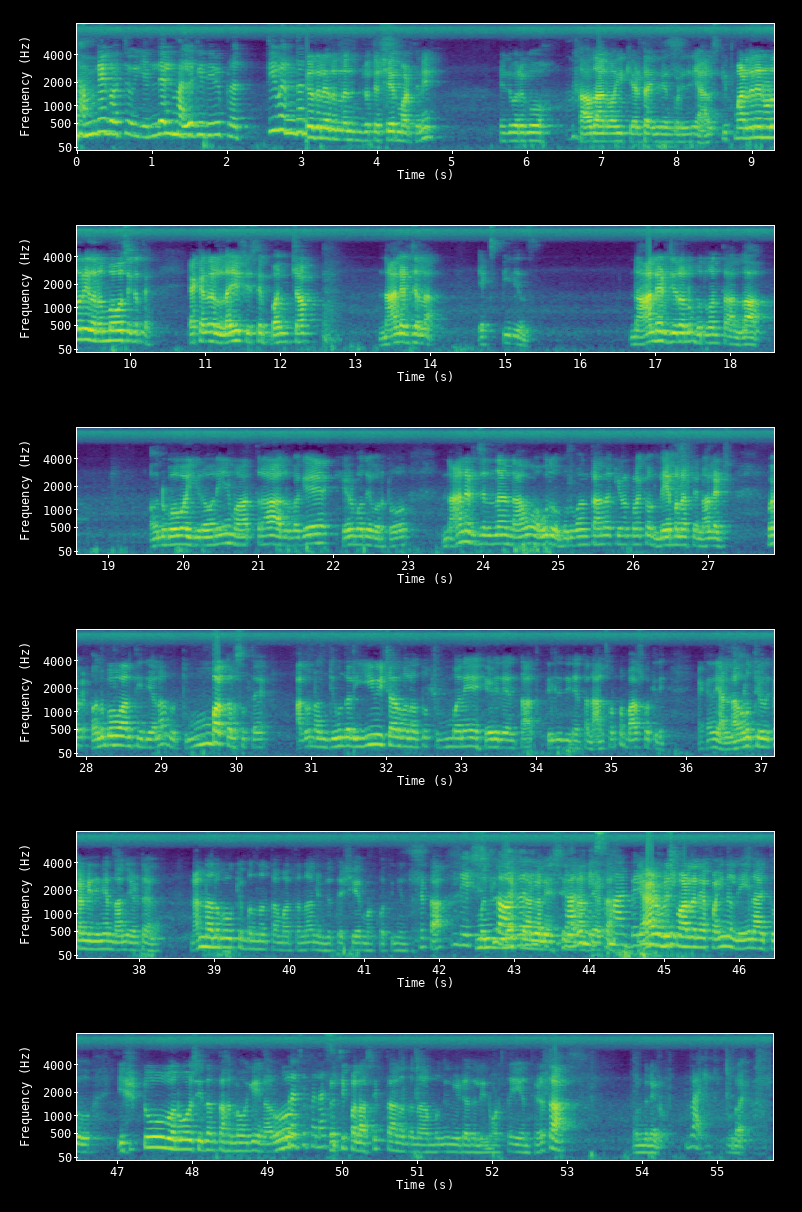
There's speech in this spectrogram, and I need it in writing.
ನಮ್ಗೆ ಗೊತ್ತು ಎಲ್ಲೆಲ್ಲಿ ಮಲಗಿದೀವಿ ಪ್ರತಿ ವಿಡಿಯೋದಲ್ಲಿ ಅದನ್ನ ನನ್ನ ಜೊತೆ ಶೇರ್ ಮಾಡ್ತೀನಿ. ಇದುವರೆಗೂ ಸಾವಧಾನವಾಗಿ ಕೇಳ್ತಾ ಇದ್ದೀರಿ ಅನ್ಕೊಂಡಿದ್ದೀನಿ. ಯಾರು ಸ್ಕಿಪ್ ಮಾಡ್ದೇನೆ ನೋಡಿದ್ರೆ ಇದು ಅನುಭವ ಸಿಗುತ್ತೆ. ಯಾಕಂದ್ರೆ life is a bunch of knowledge ಅಲ್ಲ ಎಕ್ಸ್ಪೀರಿಯನ್ಸ್ ನಾಲೆಡ್ಜ್ ಇರೋನು ಬುದ್ಧಿವಂತ ಅಲ್ಲ. ಅನುಭವ ಇರೋನೇ ಮಾತ್ರ ಅದ್ರ ಬಗ್ಗೆ ಹೇಳ್ಬೋದೇ ಹೊರತು ನಾಲೆಡ್ಜನ್ನು ನಾವು, ಹೌದು ಬುದ್ಧಿವಂತನ ಕೇಳ್ಕೊಳಕ್ಕೆ ಒಂದು ಲೇಬಲ್ ಅಷ್ಟೇ ನಾಲೆಡ್ಜ್ ಬಟ್ ಅನುಭವ ಅಂತ ಇದೆಯಲ್ಲ, ಅದು ತುಂಬ ಕಲಿಸುತ್ತೆ. ಅದು ನನ್ನ ಜೀವನದಲ್ಲಿ ಈ ವಿಚಾರದಲ್ಲಂತೂ ತುಂಬಾ ಹೇಳಿದೆ ಅಂತ ತಿಳಿದಿದ್ದೀನಿ ಅಂತ ನಾನು ಸ್ವಲ್ಪ ಭಾವಿಸ್ಕೊತೀನಿ. ಯಾಕಂದರೆ ಎಲ್ಲವನ್ನೂ ತಿಳ್ಕೊಂಡಿದ್ದೀನಿ ಅಂತ ನಾನು ಹೇಳ್ತಾ ಇಲ್ಲ. ನನ್ನ ಅನುಭವಕ್ಕೆ ಬಂದಂತ ಮಾತನ್ನ ನಿಮ್ ಜೊತೆ ಶೇರ್ ಮಾಡ್ಕೋತೀನಿ ಅಂತ ಹೇಳ್ತಾ ಯಾರು ಮಿಸ್ ನೋಡಿ. ಮಾಡ್ದೇನೆ ಫೈನಲ್ ಏನಾಯ್ತು? ಇಷ್ಟು ಅನುಭವಿಸಿದಂತಹ ನೋವಿಗೆ ಏನಾದ್ರು ಪ್ರತಿಫಲ ಸಿಗ್ತಾ ಅನ್ನೋದನ್ನ ಮುಂದಿನ ವಿಡಿಯೋದಲ್ಲಿ ನೋಡ್ತೀವಿ ಅಂತ ಹೇಳ್ತಾ. ವಂದನೆಗಳು ಬಾಯ್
